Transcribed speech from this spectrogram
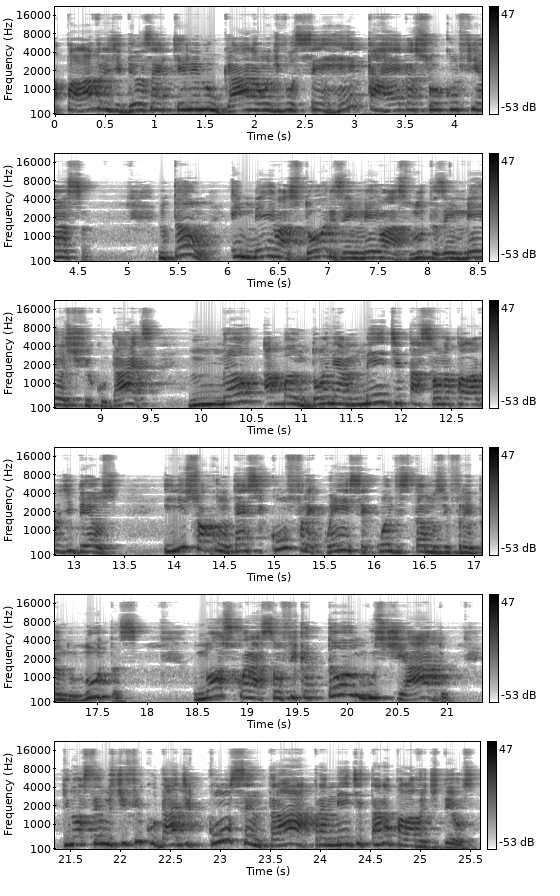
A palavra de Deus é aquele lugar onde você recarrega a sua confiança. Então, em meio às dores, em meio às lutas, em meio às dificuldades, não abandone a meditação na palavra de Deus. E isso acontece com frequência quando estamos enfrentando lutas. O nosso coração fica tão angustiado que nós temos dificuldade de concentrar para meditar na palavra de Deus.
